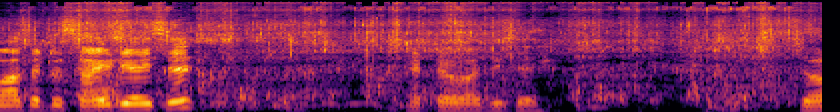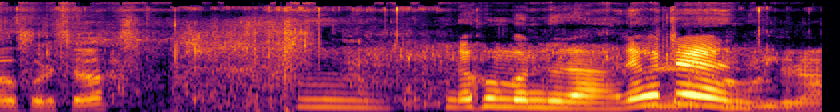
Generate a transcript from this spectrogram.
মাছ একটু সাইডে আইছে একটা বাদিছে চ পরে চ দেখুন বন্ধুরা দেখেছেন? দেখো।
